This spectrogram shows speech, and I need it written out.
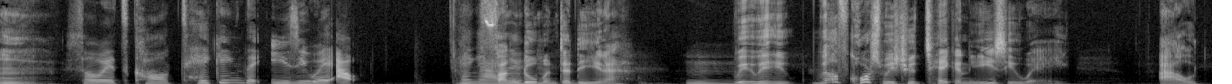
อืม so it's called taking the easy way out ง่ายๆฟังเลยดูเหมือนจะดีนะ we, we, we of course we should take an easy way out Wh-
